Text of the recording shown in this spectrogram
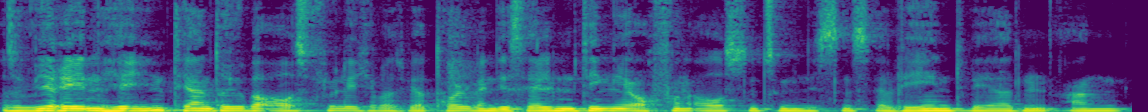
also wir reden hier intern darüber ausführlich, aber es wäre toll, wenn dieselben Dinge auch von außen zumindest erwähnt werden, an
